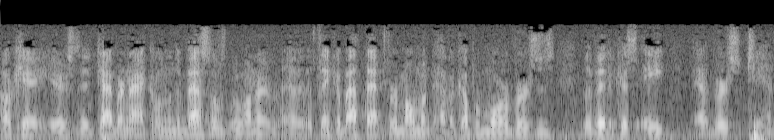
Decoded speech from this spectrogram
Okay, here's the tabernacle and the vessels. We want to uh, think about that for a moment. Have a couple more verses. Leviticus 8, uh, verse 10.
